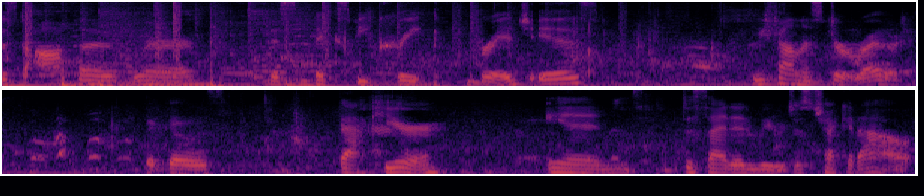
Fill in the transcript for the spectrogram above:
Just off of where this Bixby Creek bridge is, we found this dirt road that goes back here and decided we would just check it out.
